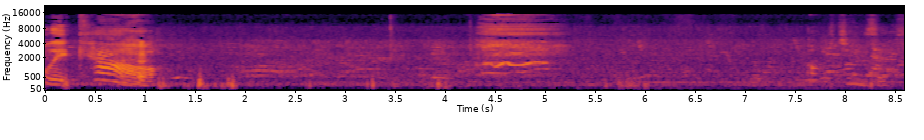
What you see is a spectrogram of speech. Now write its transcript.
Holy cow. oh, Jesus.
